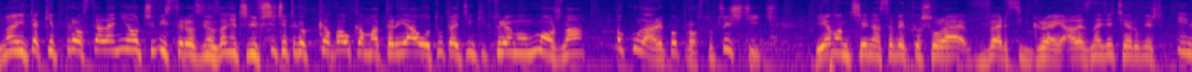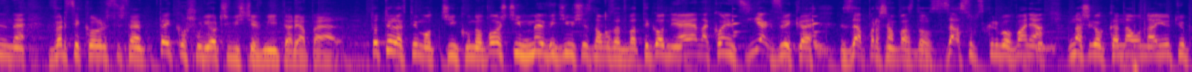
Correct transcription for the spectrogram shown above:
No i takie proste, ale nieoczywiste rozwiązanie, czyli wszycie tego kawałka materiału tutaj, dzięki któremu można okulary po prostu czyścić. Ja mam dzisiaj na sobie koszulę w wersji grey, ale znajdziecie również inne wersje kolorystyczne tej koszuli oczywiście w militaria.pl. To tyle w tym odcinku nowości. My widzimy się znowu za dwa tygodnie, a ja na koniec, jak zwykle, zapraszam Was do zasubskrybowania naszego kanału na YouTube,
